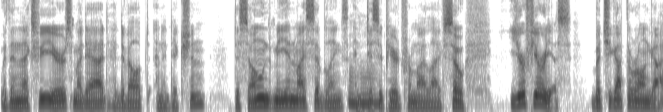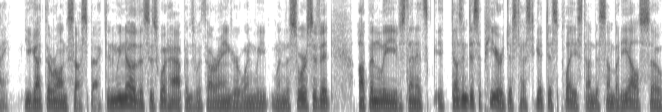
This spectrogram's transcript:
within the next few years, my dad had developed an addiction, disowned me and my siblings, and mm-hmm. disappeared from my life. So you're furious, but you got the wrong guy. You got the wrong suspect. And we know this is what happens with our anger when we when the source of it up and leaves, then it's it doesn't disappear, it just has to get displaced onto somebody else. So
